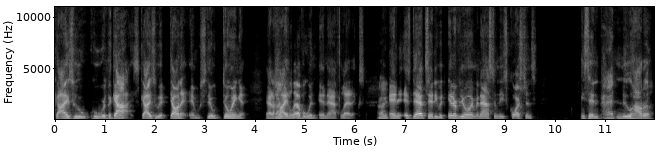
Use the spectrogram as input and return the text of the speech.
guys who who were the guys, guys who had done it and were still doing it at a right. high level in, in athletics. Right. And his dad said he would interview him and ask him these questions. He said, and Pat knew how to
